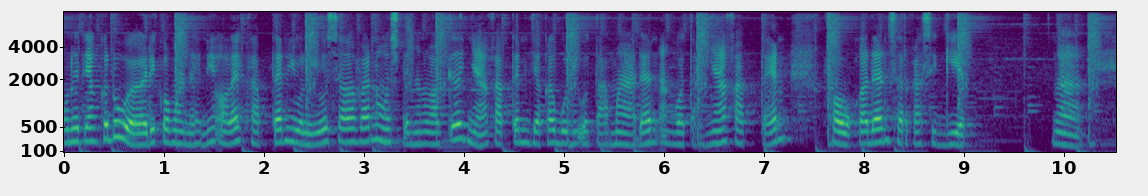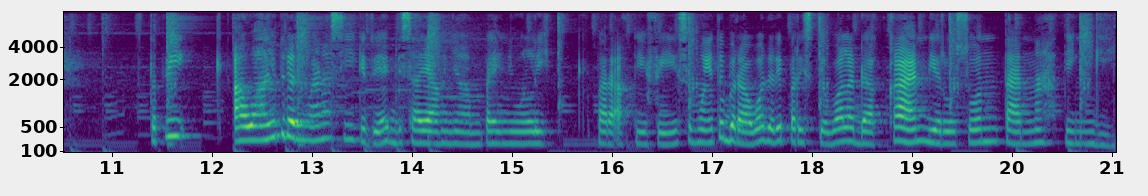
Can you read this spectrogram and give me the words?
Unit yang kedua dikomandani oleh Kapten Julius Selvanus dengan wakilnya Kapten Jaka Budi Utama dan anggotanya Kapten Fauka dan Serka Sigit. Nah, tapi awalnya itu dari mana sih gitu ya bisa yang nyampe nyulik para aktivis, semua itu berawal dari peristiwa ledakan di Rusun Tanah Tinggi,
